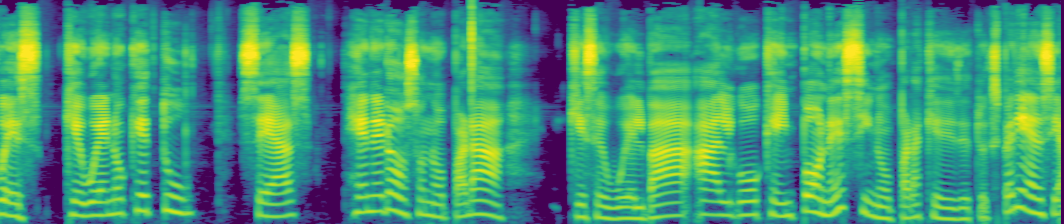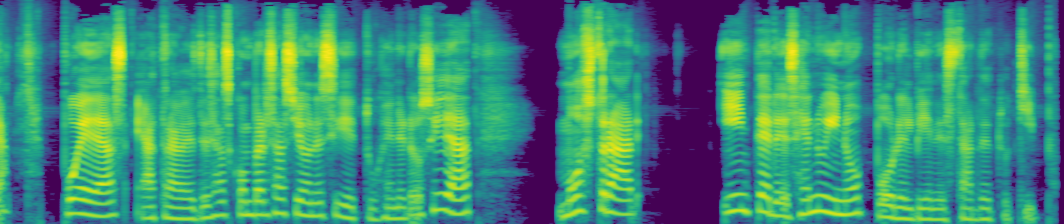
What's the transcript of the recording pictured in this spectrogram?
pues qué bueno que tú seas generoso no para que se vuelva algo que impones, sino para que desde tu experiencia puedas, a través de esas conversaciones y de tu generosidad, mostrar interés genuino por el bienestar de tu equipo.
